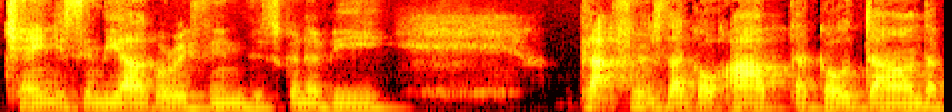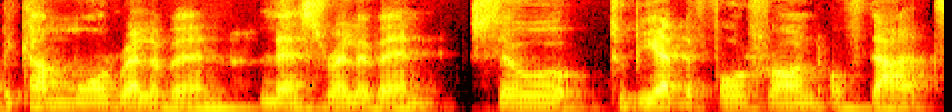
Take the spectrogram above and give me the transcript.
changes in the algorithm. There's going to be platforms that go up, that go down, that become more relevant, less relevant. So to be at the forefront of that,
